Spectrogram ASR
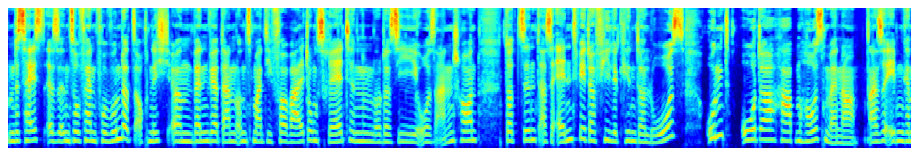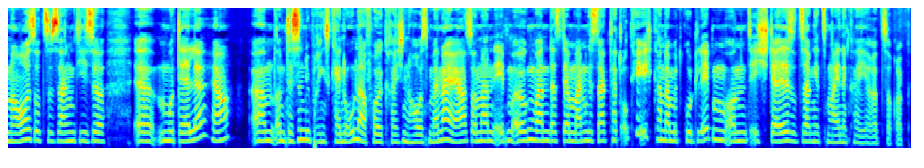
Und das heißt, also insofern verwundert es auch nicht, ähm, wenn wir dann uns mal die Verwaltungsrätinnen oder CEOs anschauen. Dort sind also entweder viele Kinder los und oder haben Hausmänner. Also eben genau sozusagen diese äh, Modelle, ja. Ähm, und das sind übrigens keine unerfolgreichen Hausmänner, ja, sondern eben irgendwann, dass der Mann gesagt hat, okay, ich kann damit gut leben und ich stelle sozusagen jetzt meine Karriere zurück.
